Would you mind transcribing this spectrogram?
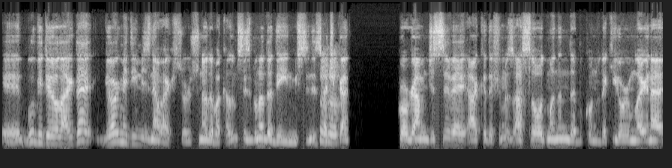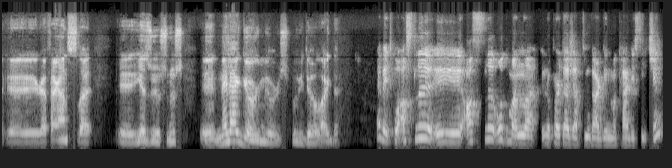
e, bu videolarda görmediğimiz ne var sorusuna da bakalım. Siz buna da değinmişsiniz. Hı hı. Açık programcısı ve arkadaşımız Aslı Odman'ın da bu konudaki yorumlarına e, referansla e, yazıyorsunuz. E, neler görmüyoruz bu videolarda? Evet, bu Aslı e, Aslı Odman'la röportaj yaptım Guardian makalesi için.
